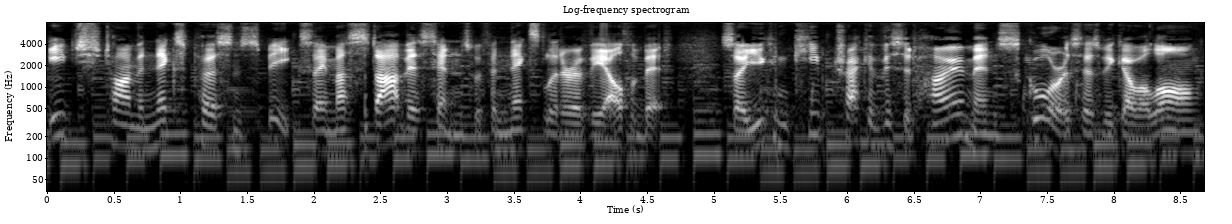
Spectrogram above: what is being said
each time the next person speaks, they must start their sentence with the next letter of the alphabet. So you can keep track of this at home and score us as we go along.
